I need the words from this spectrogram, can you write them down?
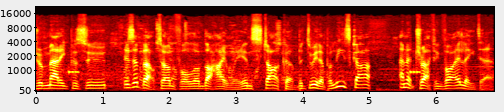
Dramatic pursuit is about to unfold on the highway in Starker between a police car and a traffic violator.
